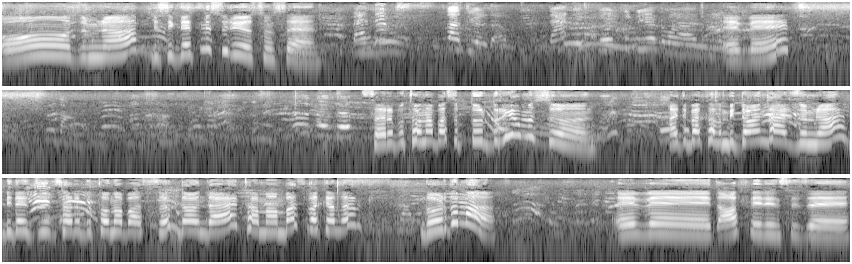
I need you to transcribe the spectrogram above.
Oo Zümra bisiklet mi sürüyorsun sen? Ben de satıyorum. Ben de abi. Evet. Sarı butona basıp durduruyor musun? Hadi bakalım bir dönder Zümra. Bir de sarı butona bassın. Dönder. Tamam bas bakalım. Durdu mu? Evet. Aferin size.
